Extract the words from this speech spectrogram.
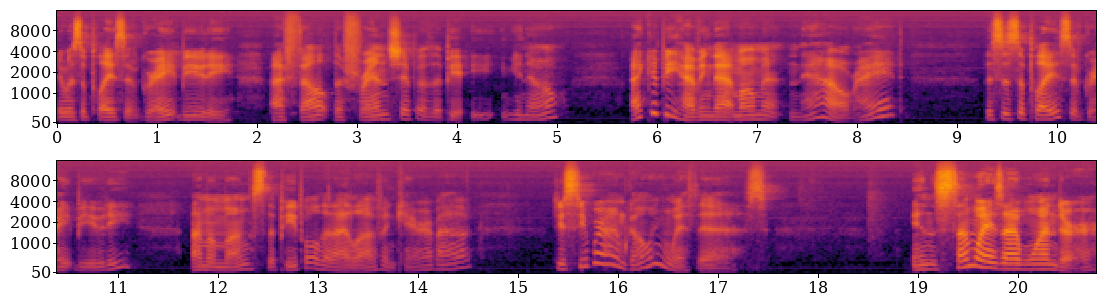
It was a place of great beauty. I felt the friendship of the people. You know, I could be having that moment now, right? This is a place of great beauty. I'm amongst the people that I love and care about. Do you see where I'm going with this? In some ways, I wonder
